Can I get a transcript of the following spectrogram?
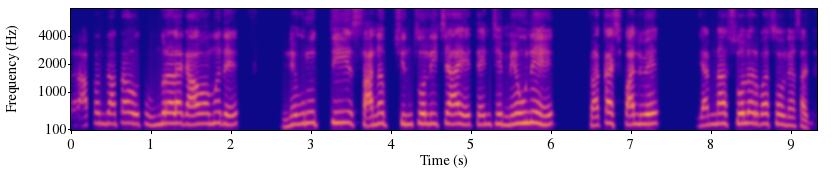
तर आपण जात आहोत उंबराळ्या गावामध्ये. निवृत्ती सानप चिंचोलीचे आहे. त्यांचे मेवणे प्रकाश पालवे यांना सोलर बसवण्यासाठी.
